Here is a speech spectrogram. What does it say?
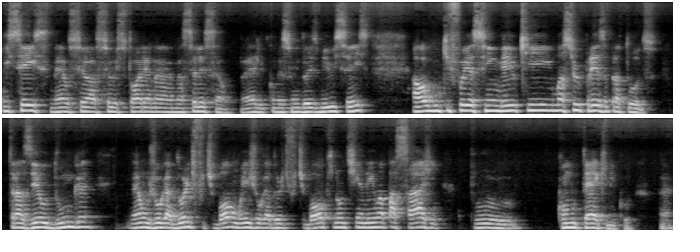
2006, né, o seu, a sua história na, na seleção. Né? Ele começou em 2006, algo que foi assim meio que uma surpresa para todos. Trazer o Dunga, né, um jogador de futebol, um ex-jogador de futebol que não tinha nenhuma passagem por, como técnico. Né?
